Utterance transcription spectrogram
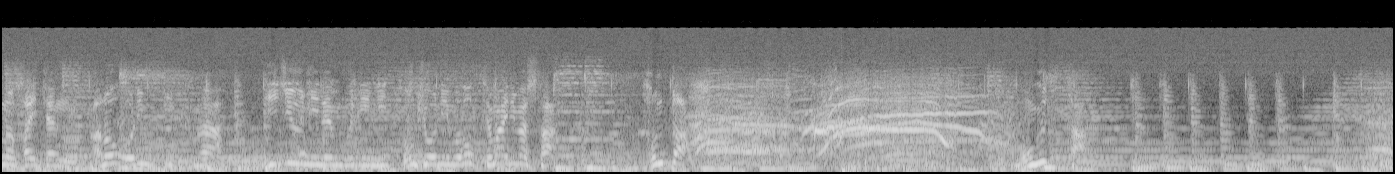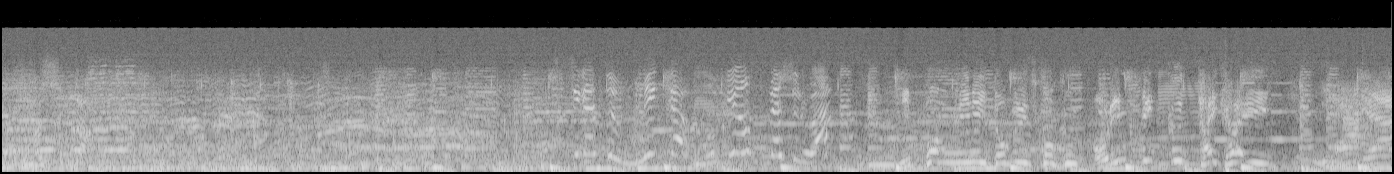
の祭典あのオリンピックが22年ぶりに東京に戻ってまいりました。飛んだ潜った。走った7月3日木曜スペシャルは？日本ミニ独立国オリンピック大会。いや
